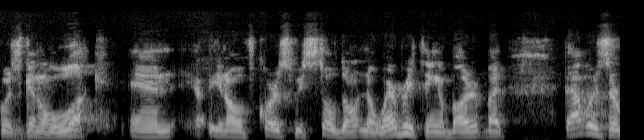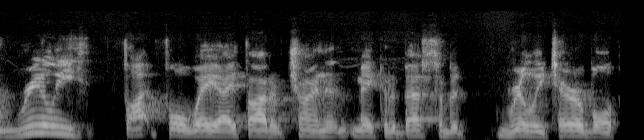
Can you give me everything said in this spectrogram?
was going to look. And, you know, of course, we still don't know everything about it, but that was a really thoughtful way I thought of trying to make the best of a really terrible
